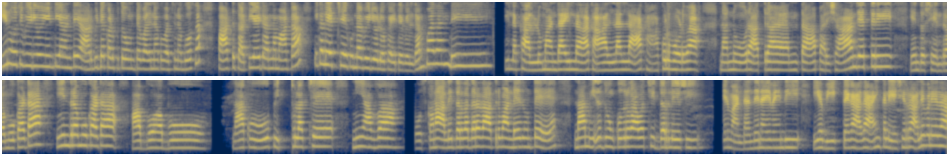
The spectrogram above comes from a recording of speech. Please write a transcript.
ఈ రోజు వీడియో ఏంటి అంటే ఆర్బిడ్డ కడుపుతో ఉంటే వదినకు వచ్చిన గోస పార్ట్ థర్టీ ఎయిట్ అన్నమాట. ఇక లేట్ చేయకుండా వీడియోలోకి అయితే వెళ్దాం పదండి. ఇలా కళ్ళు మండ ఇలా కాళ్ళల్లా కాకులు పొడవా. నన్ను రాత్రి అంతా పరిశాన్ చేతిరి ఎంతో చంద్రముఖట ఇంద్రముఖట. అబ్బో అబ్బో. నాకు పిత్తులచ్చే నీ అవ్వ. పోసుకొని వాళ్ళిద్దరి దగ్గర రాత్రి వండేది ఉంటే నా మీద దుంకుదురు కావచ్చు ఇద్దరు లేచి. నేను వంటంది నయమైంది. ఇక వీక్తే కాదా? ఇంత లేచి రాలేవలేదా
